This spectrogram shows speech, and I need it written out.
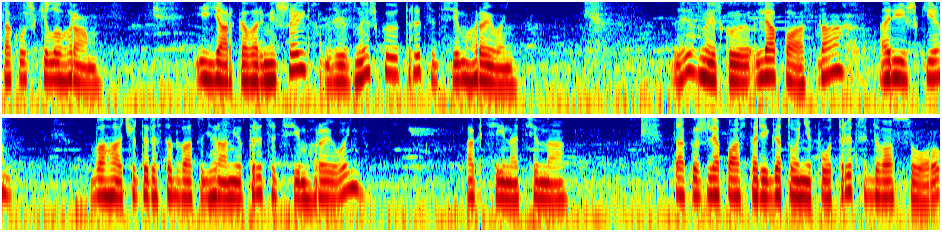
також кілограм. І ярка вермішель зі знижкою 37 гривень. Зі знижкою ля паста, ріжки, вага 420 грамів 37 гривень. Акційна ціна. Також для паста рігатоні по 32,40.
